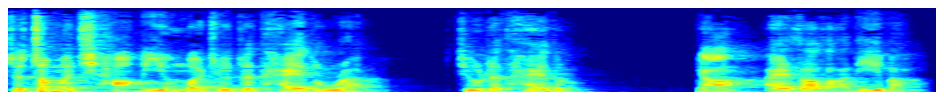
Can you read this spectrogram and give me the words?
这这么强硬吗？就这态度啊，就这态度。啊，爱咋咋地吧，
